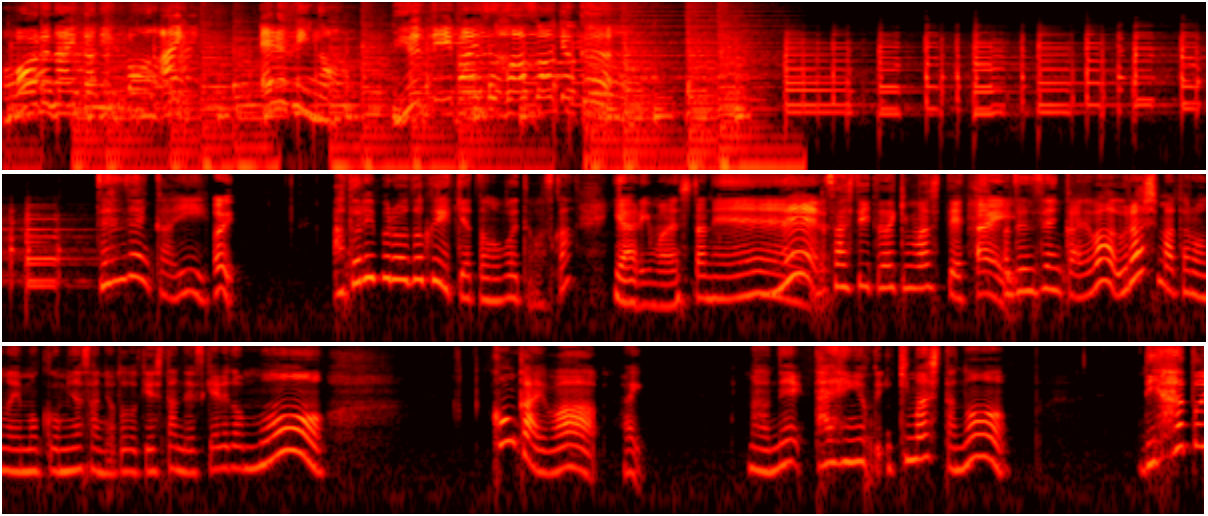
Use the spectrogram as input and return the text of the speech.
オールナイトニッポン i elfin' のビューティーボイス放送局前々回はいアドリブ朗読劇やったの覚えてますか？やりましたね。ねさせていただきまして、はい。まあ前々回は浦島太郎の演目を皆さんにお届けしたんですけれども今回ははい。まあね大変よく行きましたのリハとい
